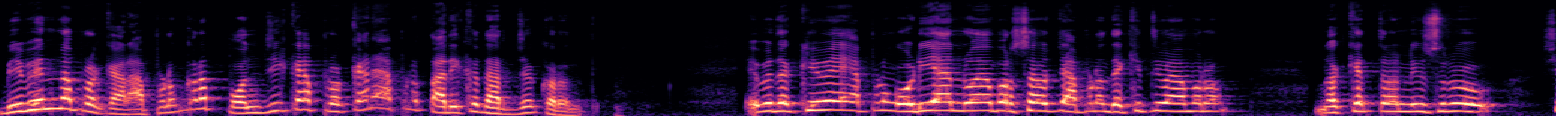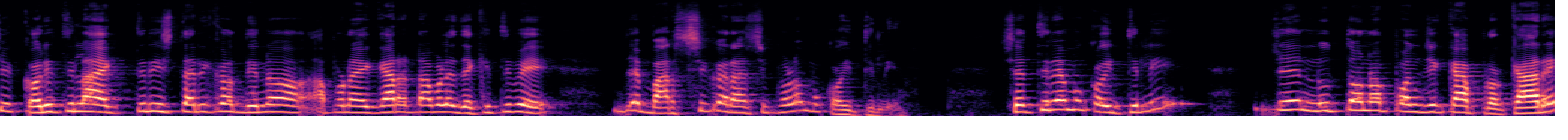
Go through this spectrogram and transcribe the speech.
ବିଭିନ୍ନ ପ୍ରକାର ଆପଣଙ୍କର ପଞ୍ଜିକା ପ୍ରକାର ଆପଣ ତାରିଖ ଧାର୍ଯ୍ୟ କରନ୍ତି। ଏବେ ଦେଖିବେ ଆପଣଙ୍କ ଓଡ଼ିଆ ନୂଆ ବର୍ଷ ହେଉଛି ଆପଣ ଦେଖିଥିବେ ଆମର ନକ୍ଷତ୍ର ନ୍ୟୁଜ୍ରୁ ସେ କରିଥିଲା ଏକତିରିଶ ତାରିଖ ଦିନ ଆପଣ ଏଗାରଟା ବେଳେ ଦେଖିଥିବେ ଯେ ବାର୍ଷିକ ରାଶିଫଳ ମୁଁ କହିଥିଲି। ସେଥିରେ ମୁଁ କହିଥିଲି ଯେ ନୂତନ ପଞ୍ଜିକା ପ୍ରକାରେ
